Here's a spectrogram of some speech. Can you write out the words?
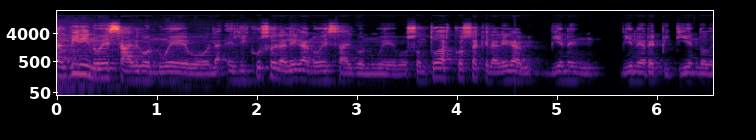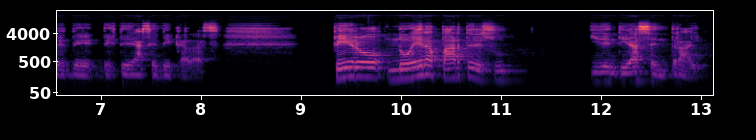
Salvini no es algo nuevo, el discurso de la Lega no es algo nuevo, son todas cosas que la Lega viene repitiendo desde, desde hace décadas, pero no era parte de su identidad central.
